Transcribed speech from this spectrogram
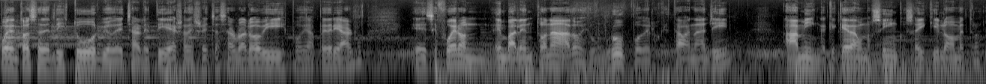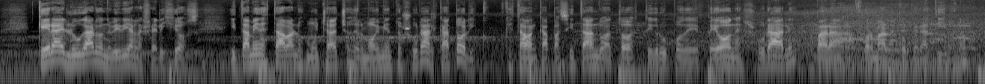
Después entonces del disturbio, de echarle tierra, de rechazarlo al obispo, de apedrearlo, eh, se fueron envalentonados, un grupo de los que estaban allí, a Minga, que queda a unos 5 o 6 kilómetros, que era el lugar donde vivían las religiosas. Y también estaban los muchachos del movimiento rural católico, que estaban capacitando a todo este grupo de peones rurales para formar la cooperativa. ¿no?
